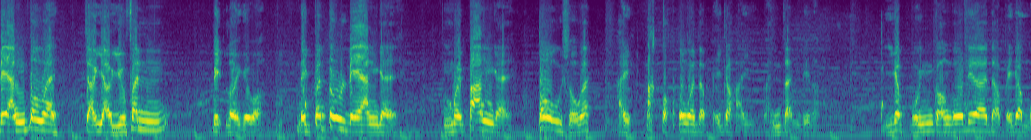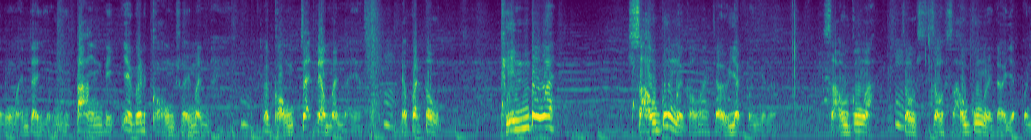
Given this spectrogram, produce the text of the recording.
靚刀咧就又要分別類嘅喎。你不刀靚嘅，唔會崩嘅，多數咧係德國刀咧就比較係穩陣啲啦。而家半鋼嗰啲咧就比較冇穩陣，容易崩啲，因為嗰啲降水問題，個鋼質有問題啊。有骨刀、片刀咧，手工嚟講咧就去日本嘅啦。手工啊，做做手工嚟就去日本。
